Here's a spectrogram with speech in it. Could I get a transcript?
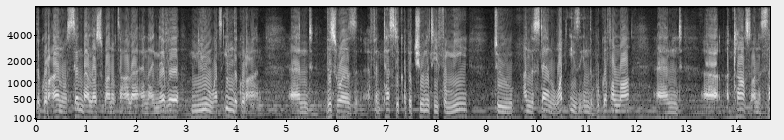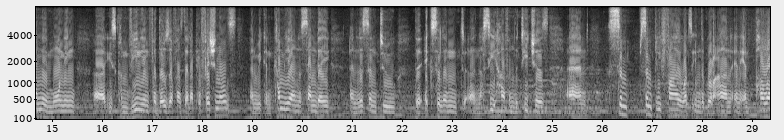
the Quran was sent by Allah subhanahu wa ta'ala and I never knew what's in the Quran and this was a fantastic opportunity for me to understand what is in the book of Allah and uh, a class on a Sunday morning uh, is convenient for those of us that are professionals and we can come here on a Sunday and listen to the excellent uh, nasiha from the teachers and sim simplify what's in the Quran and empower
